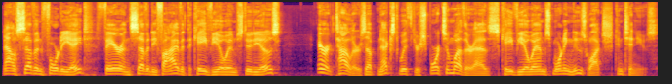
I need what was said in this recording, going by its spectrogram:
Now 748, fair and 75 at the KVOM studios. Eric Tyler's up next with your sports and weather as KVOM's Morning Newswatch continues.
